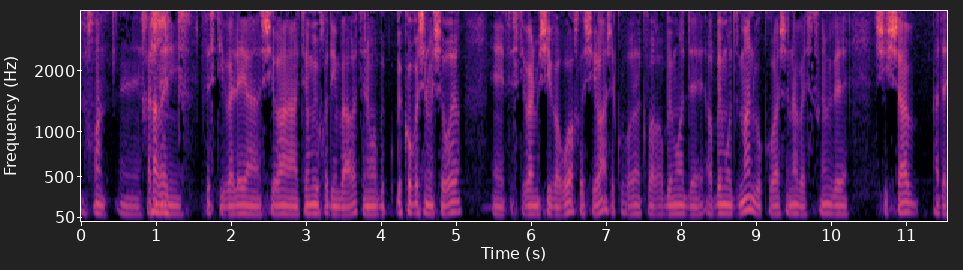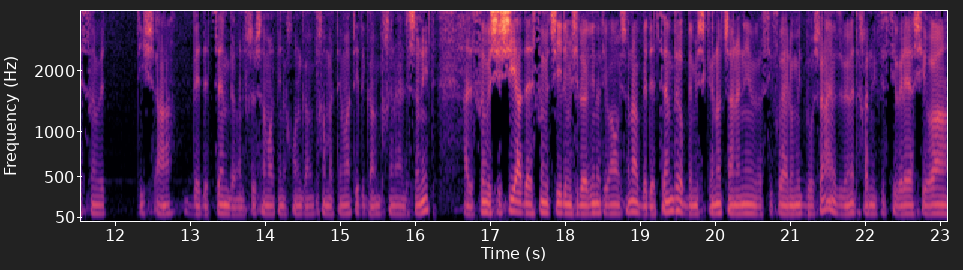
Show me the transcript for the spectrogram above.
נכון, אה, אחד פרט. מפסטיבלי השירה היותר מיוחדים בארץ, אני אומר בכובע של משורר, פסטיבל משיב הרוח לשירה, שקורה כבר הרבה מאוד, אה, הרבה מאוד זמן, והוא קורה השנה ב-26 עד ה-29 בדצמבר, אני חושב שאמרתי נכון גם מבחינה מתמטית וגם מבחינה לשונית, אז 26 עד ה-29 למי שלא הבין אותי פעם ראשונה, בדצמבר, במשכנות שאננים והספרייה הלאומית בירושלים, זה באמת אחד מפסטיבלי השירה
